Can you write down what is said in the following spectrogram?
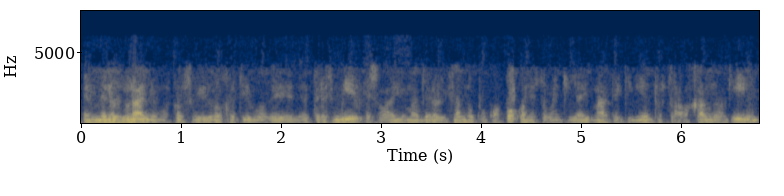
en menos de un año hemos conseguido un objetivo de, de 3.000, que se va a ir materializando poco a poco, en este momento ya hay más de 500 trabajando aquí,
